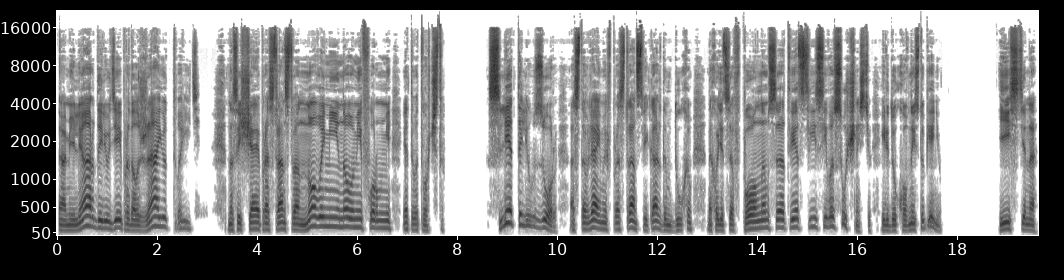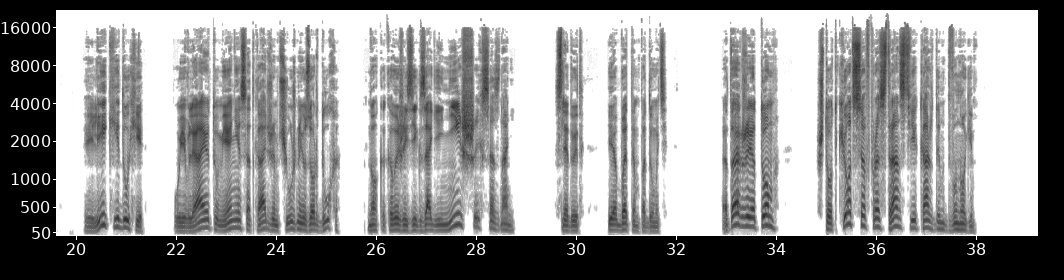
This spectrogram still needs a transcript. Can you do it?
А миллиарды людей продолжают творить, насыщая пространство новыми и новыми формами этого творчества. След или узор, оставляемый в пространстве каждым духом, находится в полном соответствии с его сущностью или духовной ступенью. Истинно, великие духи уявляют умение соткать жемчужный узор духа, но каковы же зигзаги низших сознаний? Следует и об этом подумать, а также и о том, что ткется в пространстве каждым двуногим.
